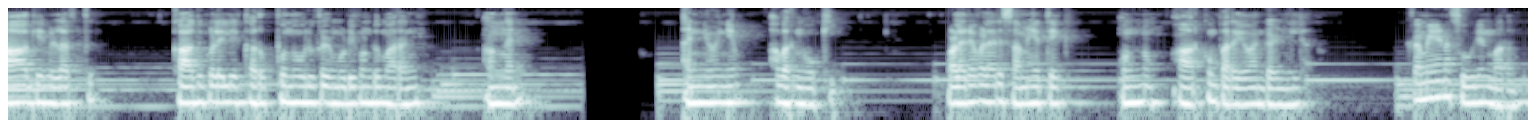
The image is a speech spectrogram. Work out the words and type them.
ആകെ വിളർത്ത് കാതുകളിലെ കറുപ്പ് നൂലുകൾ മുടികൊണ്ട് മറഞ്ഞ് അങ്ങനെ അന്യോന്യം അവർ നോക്കി. വളരെ വളരെ സമയത്തേക്ക് ഒന്നും ആർക്കും പറയുവാൻ കഴിഞ്ഞില്ല. ക്രമേണ സൂര്യൻ മറഞ്ഞു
